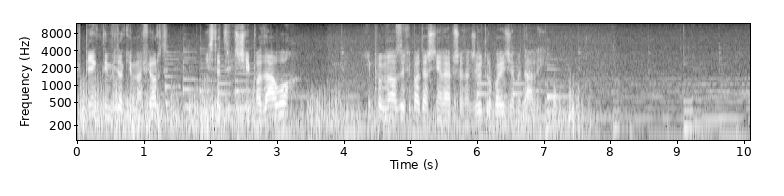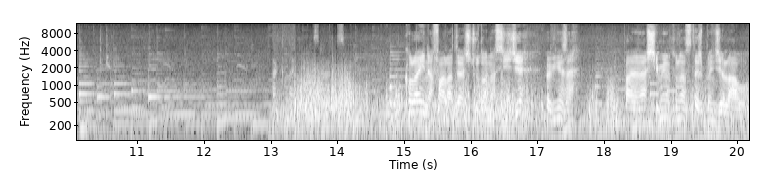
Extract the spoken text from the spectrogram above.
Z pięknym widokiem na fiord. Niestety dzisiaj padało i prognozy chyba też nie lepsze, także jutro pojedziemy dalej. Kolejna fala deszczu do nas idzie. Pewnie za paręnaście minut u nas też będzie lało.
